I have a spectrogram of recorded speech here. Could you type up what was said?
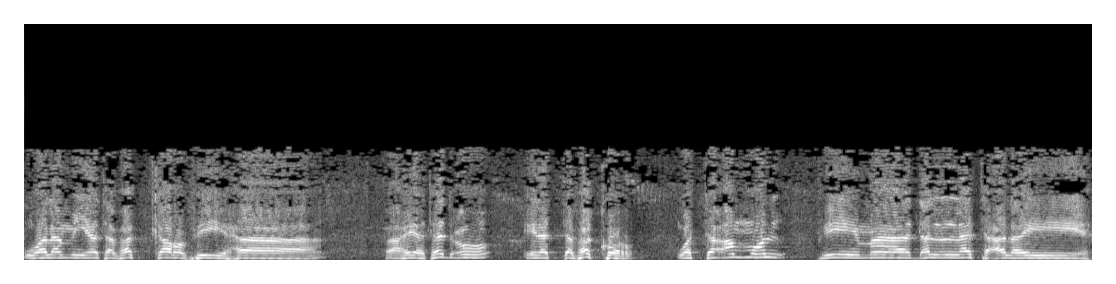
ولم يتفكر فيها فهي تدعو إلى التفكر والتأمل فيما دلت عليه.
